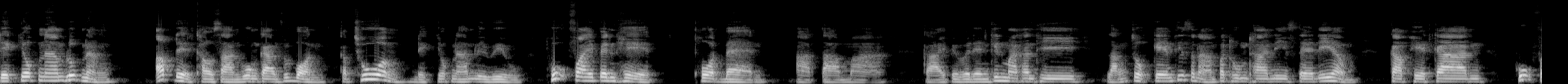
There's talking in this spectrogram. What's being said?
เด็กยกน้ำลูกหนัง อัปเดตข่าวสารวงการฟุตบอล กับช่วงเด็กยกน้ำรีวิว ผู้ไฟเป็นเหตุ โทษแบน อาจตามมา กลายเป็นประเด็นขึ้นมาทันที หลังจบเกมที่สนามปทุมธานีสเตเดียม กับเหตุการณ์ผู้แฟ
